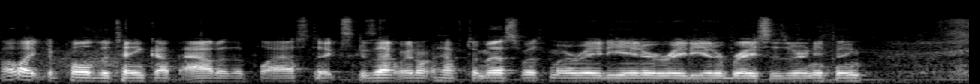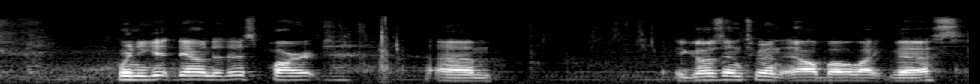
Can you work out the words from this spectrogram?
I like to pull the tank up out of the plastics because that way I don't have to mess with my radiator, radiator braces or anything. When you get down to this part, um, it goes into an elbow like this,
